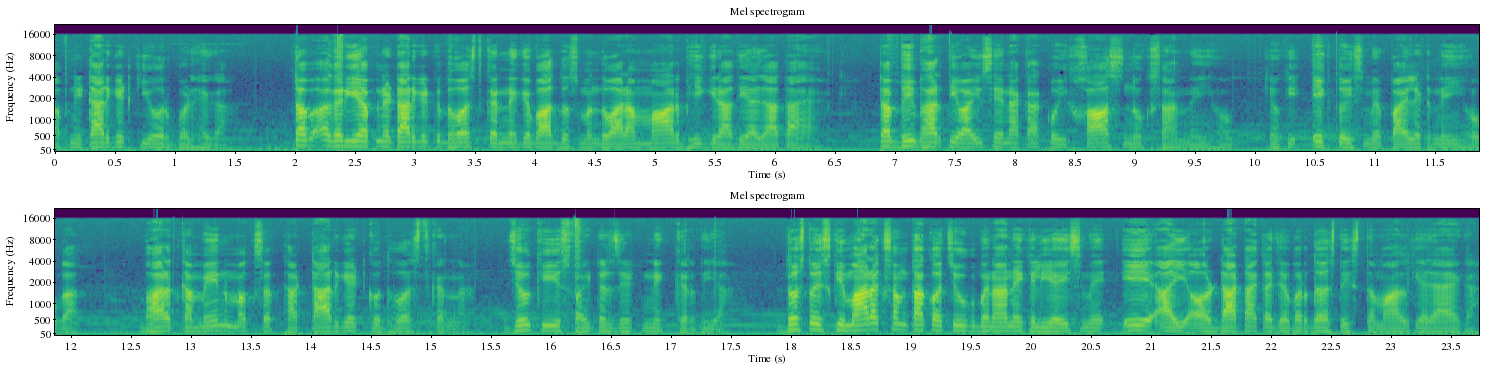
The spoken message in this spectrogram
अपनी टारगेट की ओर बढ़ेगा, तब अगर ये अपने टारगेट को ध्वस्त करने के बाद दुश्मन द्वारा मार भी गिरा दिया जाता है, तब भी भारतीय वायुसेना का कोई खास नुकसान नहीं होगा, क्योंकि एक तो इसमें पायलट नहीं होगा भारत का मेन मकसद था टारगेट को ध्वस्त करना, जो कि इस फाइटर जेट ने कर दिया। दोस्तों, इसकी मारक क्षमता को अचूक बनाने के लिए इसमें एआई और डाटा का ज़बरदस्त इस्तेमाल किया जाएगा।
